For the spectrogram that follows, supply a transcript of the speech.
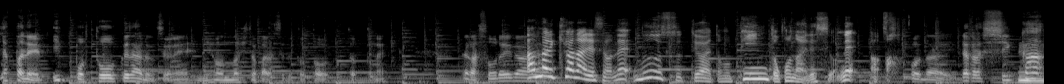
やっぱね一歩遠くなるんですよね。日本の人からするととちょっとねだからそれがあんまり聞かないですよね。ムースって言われてもピンとこないですよね。あ。来ない。だから鹿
